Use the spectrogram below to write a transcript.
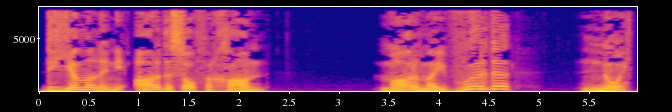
Die hemel en die aarde sal vergaan, maar my woorde nooit.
